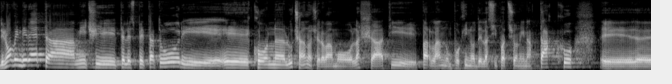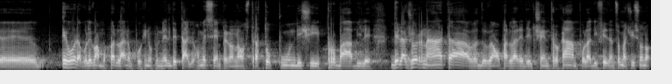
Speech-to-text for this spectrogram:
Di nuovo in diretta amici telespettatori e con Luciano ci eravamo lasciati parlando un pochino della situazione in attacco e, e, ora volevamo parlare un pochino più nel dettaglio come sempre la nostra top 11 probabile della giornata, dovevamo parlare del centrocampo, la difesa, insomma ci sono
